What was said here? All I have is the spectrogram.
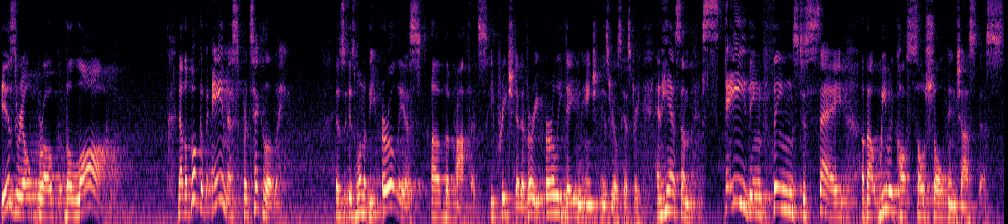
Israel broke the law. Now, the book of Amos, particularly, is, is one of the earliest of the prophets. He preached at a very early date in ancient Israel's history. And he has some scathing things to say about what we would call social injustice.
